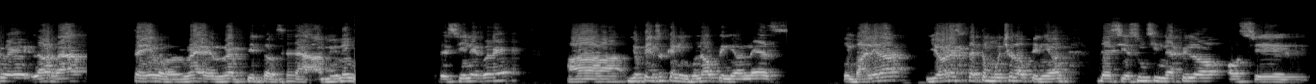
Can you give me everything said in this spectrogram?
güey. La verdad, te digo, repito, o sea, a mí me de cine, güey. Uh, yo pienso que ninguna opinión es inválida. Yo respeto mucho la opinión de si es un cinéfilo o si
